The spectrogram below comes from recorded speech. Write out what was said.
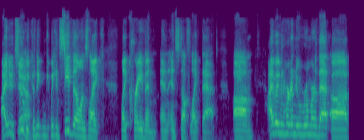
I do too Yeah. because we can we can see villains like like Kraven and and stuff like that. Um, I've even heard a new rumor that uh,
